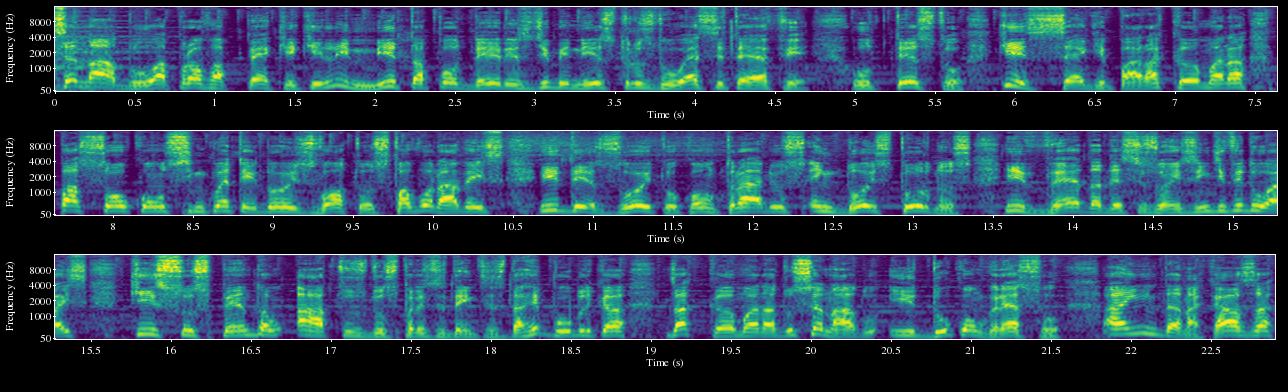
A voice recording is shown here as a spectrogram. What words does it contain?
Senado aprova PEC que limita poderes de ministros do STF. O texto, que segue para a Câmara, passou com 52 votos favoráveis e 18 contrários em dois turnos e veda decisões individuais que suspendam atos dos presidentes da República, da Câmara, do Senado e do Congresso. Ainda na casa,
